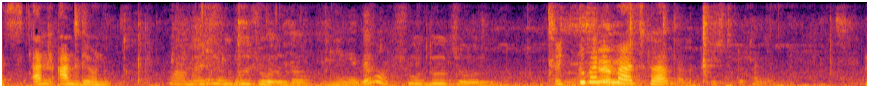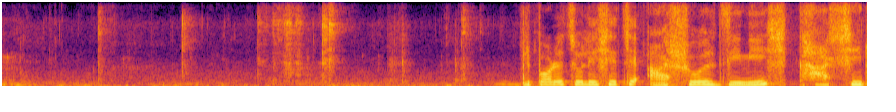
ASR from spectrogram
ব্যাস আর আর দিও না। শুধু ঝোল দাও। ভেঙে দেবো? শুধু ঝোল একটুখানি মাছ খা এরপরে চলে এসেছে আসল জিনিস খাসির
